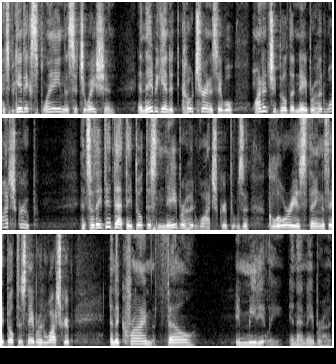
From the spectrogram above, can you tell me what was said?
and she began to explain the situation. And they began to coach her and say, Well, why don't you build a neighborhood watch group? And so they did that. They built this neighborhood watch group. It was a glorious thing as they built this neighborhood watch group, and the crime fell immediately in that neighborhood.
